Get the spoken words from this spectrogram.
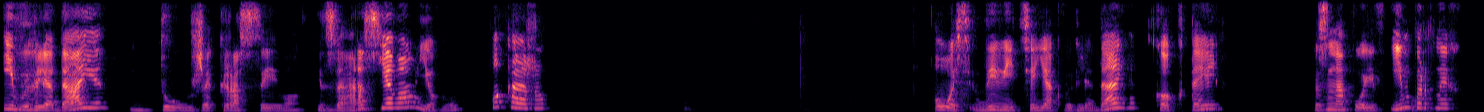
І виглядає дуже красиво. І зараз я вам його покажу. Ось дивіться, як виглядає коктейль з напоїв імпортних.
